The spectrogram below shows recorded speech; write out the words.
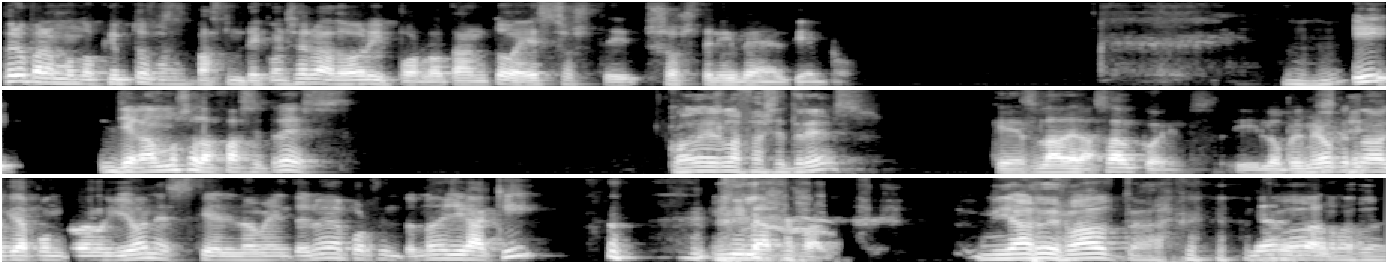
pero para el mundo cripto es bastante conservador y por lo tanto es sostenible en el tiempo. Y llegamos a la fase 3. ¿Cuál es la fase 3? Que es la de las altcoins. Y lo primero que tengo aquí apuntado en el guion es que el 99% no llega aquí ni le hace falta. ni hace falta. Ni hace falta.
